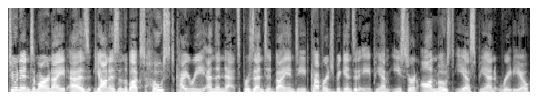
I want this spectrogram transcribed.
Tune in tomorrow night as Giannis and the Bucks host Kyrie and the Nets, presented by Indeed. Coverage begins at 8 p.m. Eastern on on most ESPN radio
